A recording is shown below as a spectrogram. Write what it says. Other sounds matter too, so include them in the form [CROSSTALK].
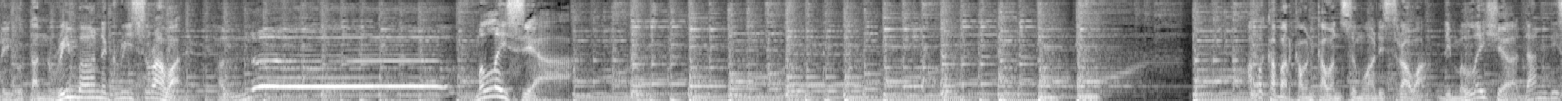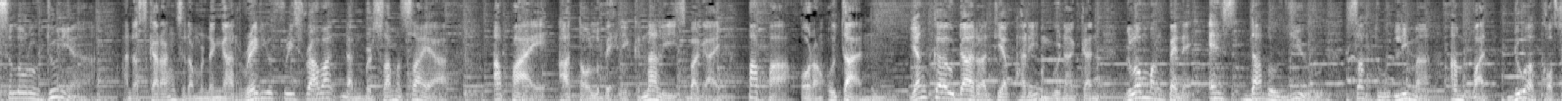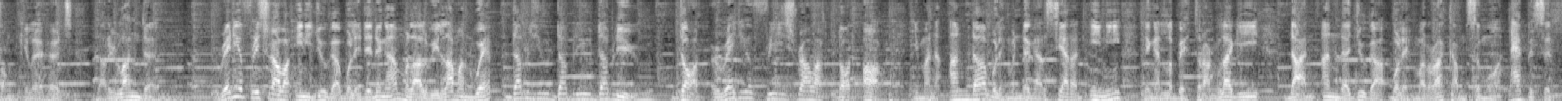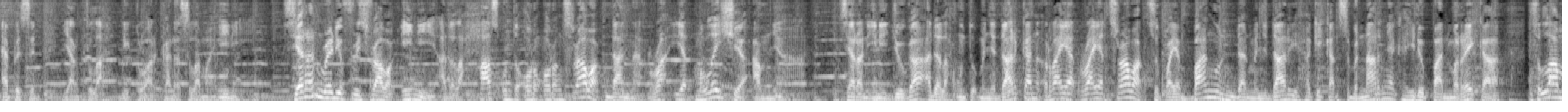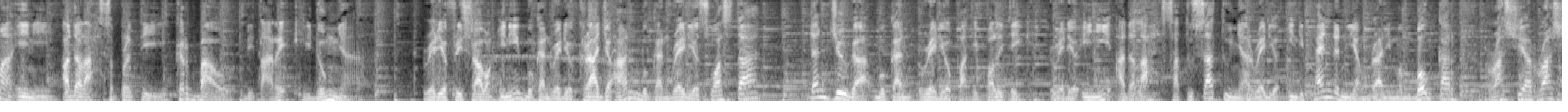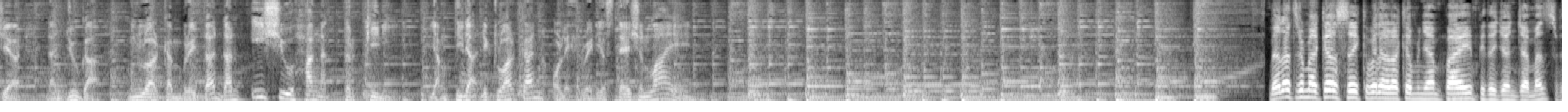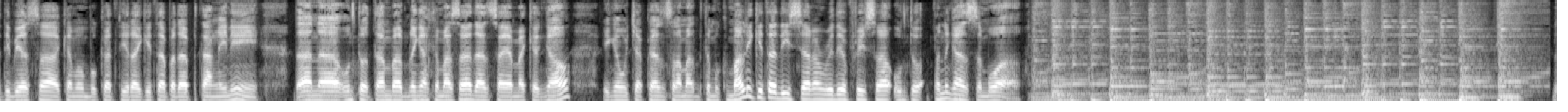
dari hutan rimba negeri Sarawak. Hello, Malaysia. Apa kabar kawan-kawan semua di Sarawak, di Malaysia dan di seluruh dunia? Anda sekarang sedang mendengar Radio Free Sarawak dan bersama saya, Apai atau lebih dikenali sebagai Papa Orang Utan yang ke udara tiap hari menggunakan gelombang pendek SW 1542 kHz dari London. Radio Free Sarawak ini juga boleh didengar melalui laman web www.radiofreesarawak.org di mana anda boleh mendengar siaran ini dengan lebih terang lagi dan anda juga boleh merakam semua episod-episod yang telah dikeluarkan selama ini. Siaran Radio Free Sarawak ini adalah khas untuk orang-orang Sarawak dan rakyat Malaysia amnya. Siaran ini juga adalah untuk menyedarkan rakyat-rakyat Sarawak supaya bangun dan menyedari hakikat sebenarnya kehidupan mereka selama ini adalah seperti kerbau ditarik hidungnya. Radio Free Sarawak ini bukan radio kerajaan, bukan radio swasta dan juga bukan radio parti politik. Radio ini adalah satu-satunya radio independen yang berani membongkar rahsia-rahsia dan juga mengeluarkan berita dan isu hangat terkini yang tidak dikeluarkan oleh radio station lain. Baiklah, terima kasih kepada rakan penyampai Peter John Jaman. Seperti biasa akan membuka tirai kita pada petang ini. Dan uh, untuk tambah melengah ke masa dan saya Michael Ngau ingin ucapkan selamat bertemu kembali kita di siaran Radio Frisa untuk pendengar semua.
